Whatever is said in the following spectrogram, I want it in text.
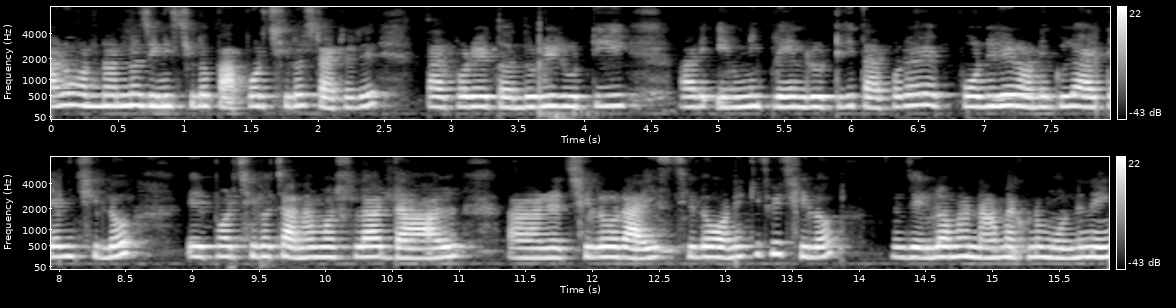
আরও অন্যান্য জিনিস ছিল, পাঁপড় ছিল স্টার্টারে, তারপরে তন্দুরি রুটি, আর এমনি প্লেন রুটি, তারপরে পনিরের অনেকগুলো আইটেম ছিল। এরপর ছিল চানা মশলা, ডাল, আর ছিল রাইস ছিল, অনেক কিছুই ছিল। যেগুলো আমার নাম এখনও মনে নেই।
